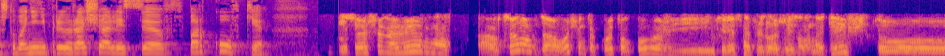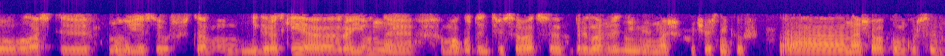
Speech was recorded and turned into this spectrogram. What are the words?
чтобы они не превращались в парковки. Совершенно верно. А в целом, да, очень такое толковое и интересное предложение. Надеюсь, что власти, ну, если уж там не городские, а районные, могут интересоваться предложениями наших участников э, нашего конкурса.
